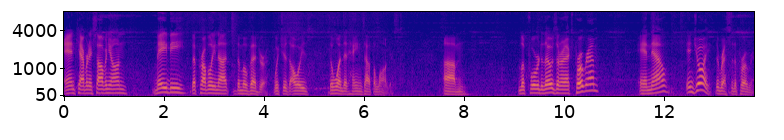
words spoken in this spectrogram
and Cabernet Sauvignon, maybe, but probably not the Mourvedre, which is always the one that hangs out the longest. Um, look forward to those in our next program. And now, enjoy the rest of the program.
